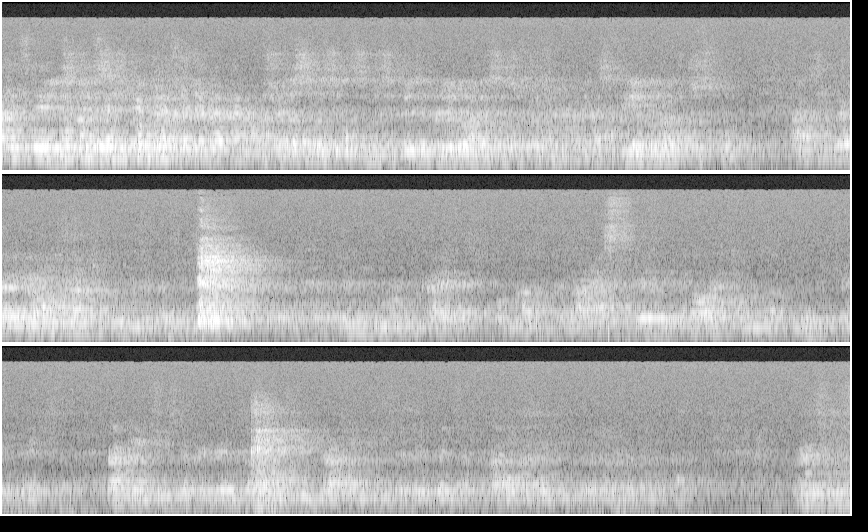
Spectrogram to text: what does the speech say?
Riscant este tot ce se întâmplă în societatea Aș noastră. vrea să mă, să mă situez într-o eroare în sensul ăsta, adică să fie eronat ce spun. Am zis, Eu am fost la început în momentul în care ați formulat întrebarea, de câteva ore ați formulat cuvântul frecvență. Dacă există frecvența și dacă există frecvența care, dacă există frecvența Răspuns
